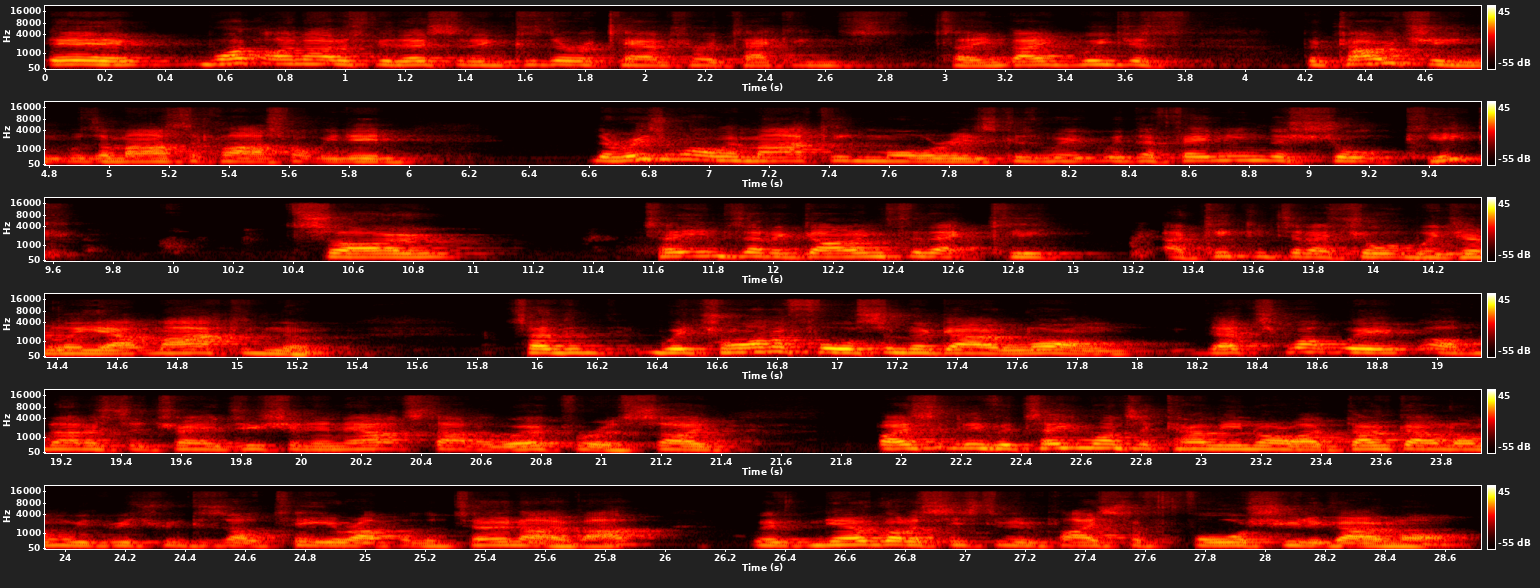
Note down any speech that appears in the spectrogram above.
Yeah, what I noticed with Essendon because they're a counter-attacking team, they we just the coaching was a masterclass. What we did. The reason why we're marking more is because we're, we're defending the short kick. So teams that are going for that kick are kicking to that short. We're generally out marking them. So the, we're trying to force them to go long that's what we I've noticed a transition, and now it's starting to work for us. So basically, if a team wants to come in, all right, don't go long with Richmond because they'll tear you up on the turnover. We've now got a system in place to force you to go long.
